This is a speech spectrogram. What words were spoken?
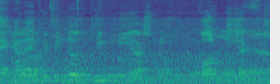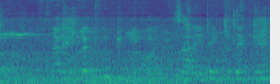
এখানে বিভিন্ন থিম নিয়ে আসলো গল্প দেখা স্যার, এগুলো কিন্তু বিক্রি হয়। স্যার, এটা একটু দেখেন।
